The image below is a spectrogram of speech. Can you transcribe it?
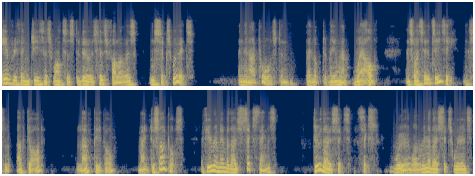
everything Jesus wants us to do as his followers in six words. And then I paused and they looked at me and went, well, and so I said, it's easy. It's love God, love people, make disciples. If you remember those six things, do those six six words. Well, remember those six words.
